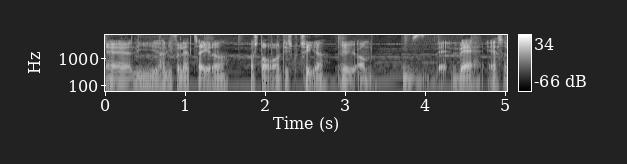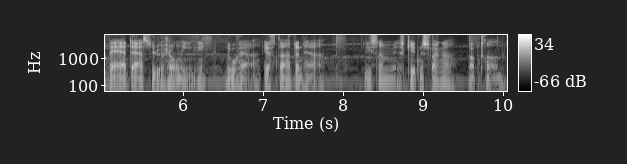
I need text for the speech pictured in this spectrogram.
er lige, har lige forladt teateret og står og diskuterer øh, om, hvad, altså, hvad er deres situation egentlig nu her, efter den her ligesom øh, skæbnesvanger optræden.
